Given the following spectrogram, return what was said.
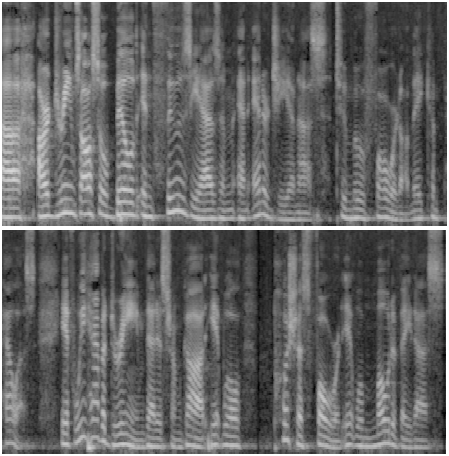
Uh, our dreams also build enthusiasm and energy in us to move forward on. They compel us. If we have a dream that is from God, it will push us forward, it will motivate us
